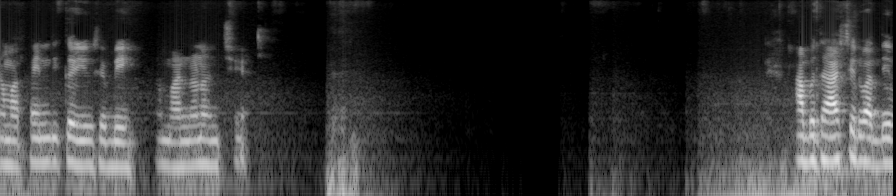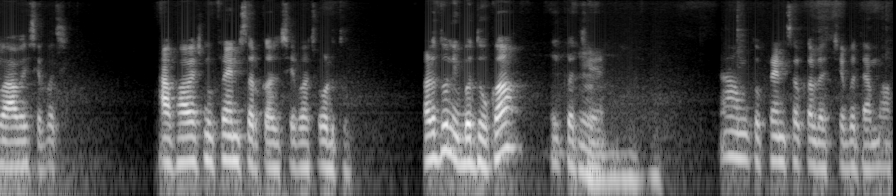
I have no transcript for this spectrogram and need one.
આમાં ફેન દીકરીઓ છે બે આમાં નણંદ છે. આ બધા આશીર્વાદ દેવા આવે છે પછી. આ ભાવેશનું ફ્રેન્ડ સર્કલ છે પાછું અડધું. અડધું નહીં, બધું કા? એક જ છે. આમ તો ફ્રેન્ડ સર્કલ જ છે બધામાં.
